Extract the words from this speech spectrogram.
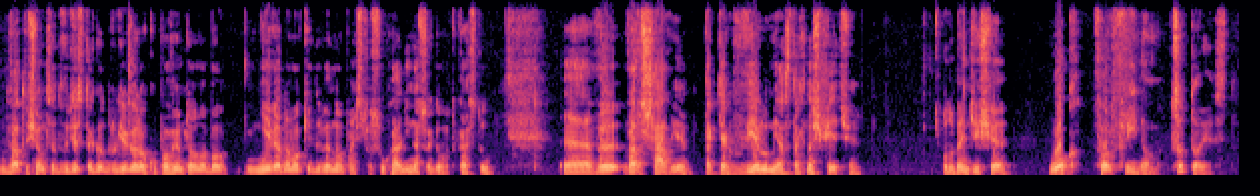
2022 roku, powiem to, no bo nie wiadomo, kiedy będą Państwo słuchali naszego podcastu, e, w Warszawie, tak jak w wielu miastach na świecie, odbędzie się Walk for Freedom. Co to jest?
